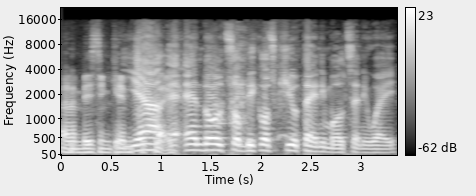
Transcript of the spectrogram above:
an amazing game. Yeah, and also because cute animals anyway.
